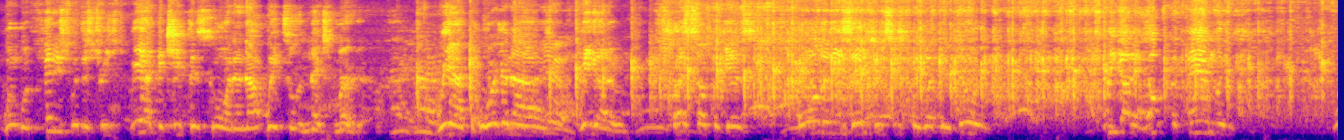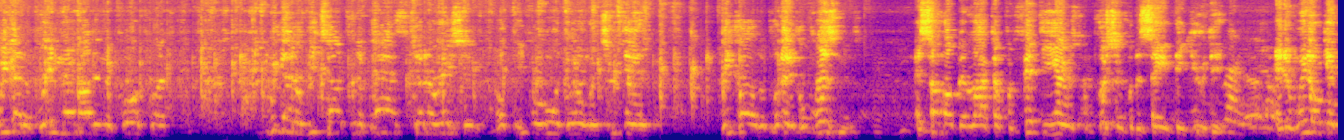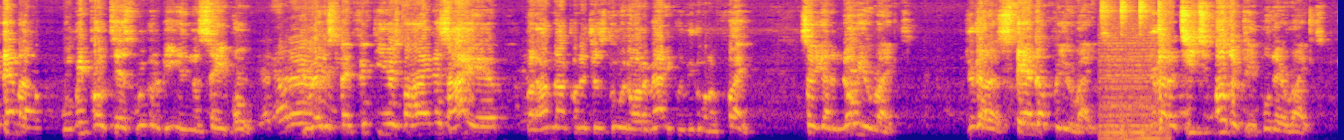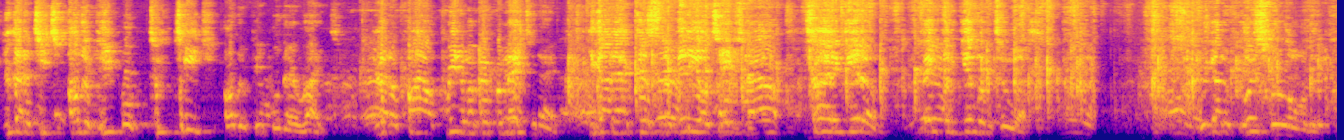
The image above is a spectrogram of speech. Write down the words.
When we're finished with the streets, we have to keep this going and not wait till the next murder. We have to organize. We got to press up against all of these agencies for what they're doing. We got to help the families. We got to bring them out in the forefront. We got to reach out to the past generation of people who are doing what you did. We call them political prisoners. And some have been locked up for 50 years for pushing for the same thing you did. And if we don't get them out, when we protest, we're going to be in the same boat. You ready to spend 50 years behind us? I am, but I'm not going to just do it automatically. We're going to fight. So you got to know your rights. You got to stand up for your rights. You got to teach other people their rights. You got to teach other people to teach other people their rights. You got to file Freedom of Information Act. You gotta access the videotapes now. Try to get them. Make them give them to us. We got to push for all this.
